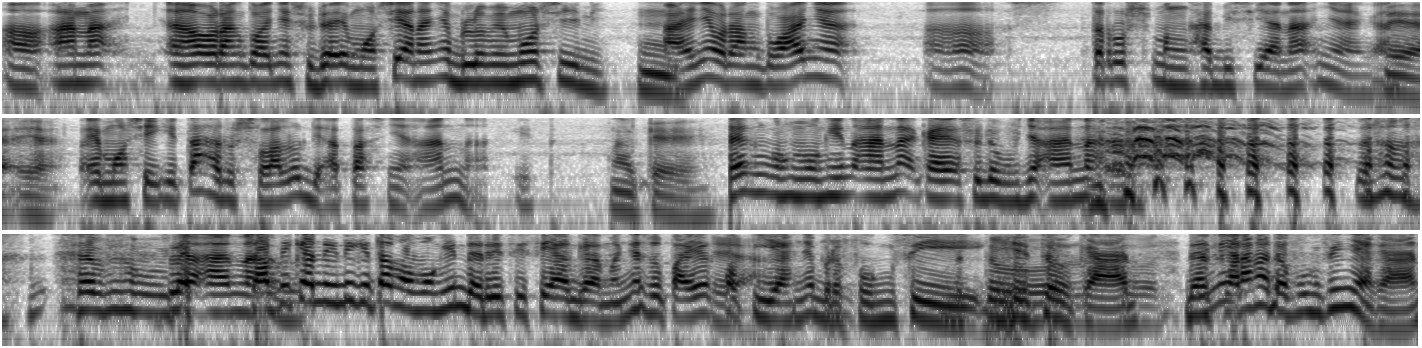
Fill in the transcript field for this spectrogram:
uh, anak uh, orang tuanya sudah emosi, anaknya belum emosi nih. Hmm. Akhirnya orang tuanya uh, terus menghabisi anaknya kan. Iya, iya. Emosi kita harus selalu di atasnya anak gitu. Oke. Saya ngomongin anak kayak sudah punya anak. Tolong, saya belum punya Lah, anak. Tapi kan ini kita ngomongin dari sisi agamanya supaya Iya. kopiahnya berfungsi Betul, gitu kan. betul. Dan Ini- sekarang ada fungsinya kan?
